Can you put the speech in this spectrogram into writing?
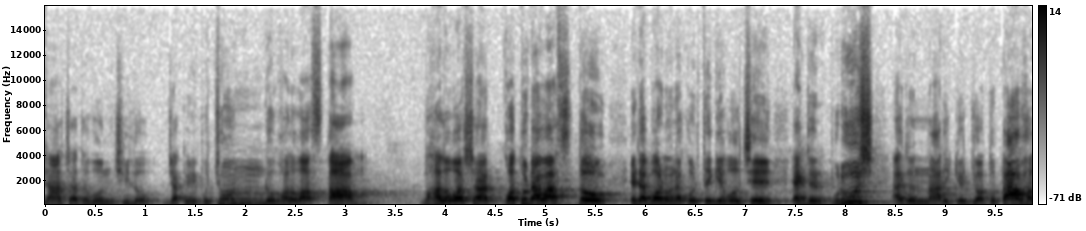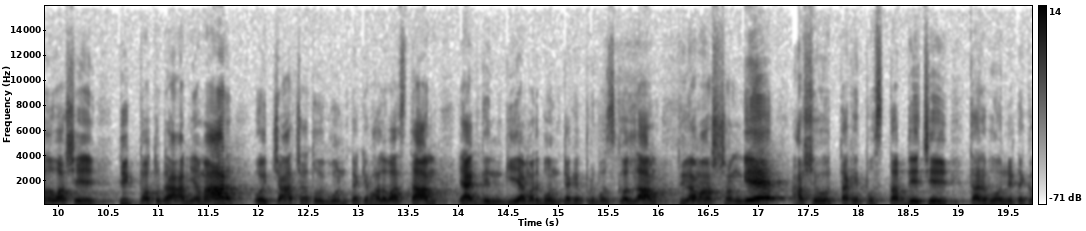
চাচাতো বোন ছিল, যাকে আমি প্রচণ্ড ভালোবাসতাম। ভালোবাসা কতটা বাস্ত এটা বর্ণনা করতে গিয়ে বলছে, একজন পুরুষ, একজন নারীকে যতটা ভালোবাসে, ঠিক ততটা আমি আমার ওই চাচা তো ওই বোনটাকে ভালোবাসতাম। একদিন গিয়ে আমার বোনটাকে প্রপোজ করলাম, তুই আমার সঙ্গে আসো। তাকে প্রস্তাব দিয়েছে, তার বোন এটাকে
